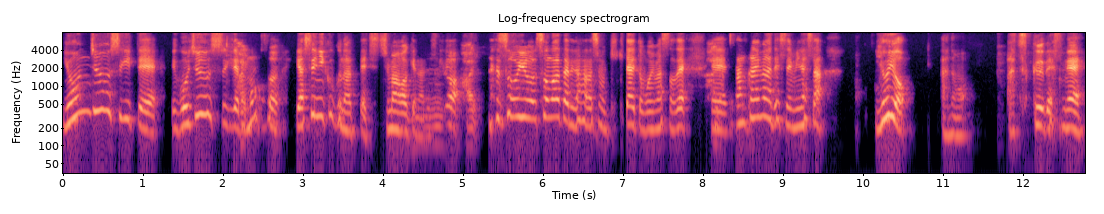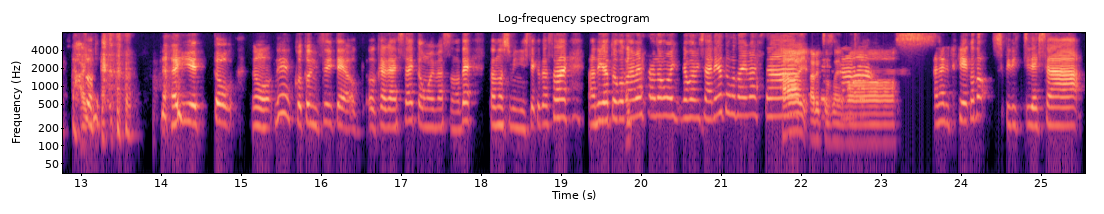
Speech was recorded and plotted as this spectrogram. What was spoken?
40過ぎて、50過ぎたらはい。もっと痩せにくくなってしまうわけなんですけど、はい。そういうそのあたりの話も聞きたいと思いますので、はい。えー3回目はですね、皆さん、いよいよあの熱くですね、はい ダイエットの、ね、ことについておお伺いしたいと思いますので、楽しみにしてください。ありがとうございました。野上野上さん、ありがとうございました。はい。ありがとうございす。ます。穴口恵子のスピリッチでした。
